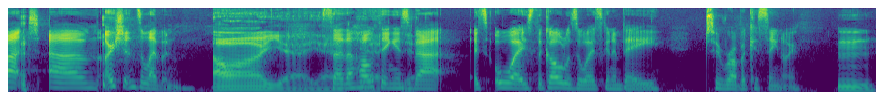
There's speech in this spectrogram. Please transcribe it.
But um, Ocean's Eleven. oh yeah yeah. So the whole yeah, thing is yeah. about it's always the goal is always going to be to rob a casino. Mm.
